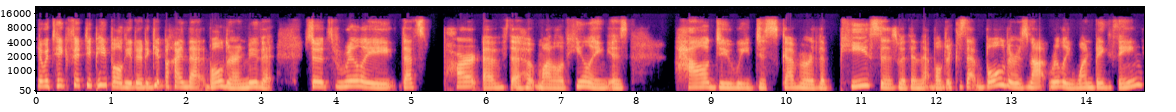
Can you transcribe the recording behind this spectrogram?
It would take 50 people, you know, to get behind that boulder and move it. So it's really that's part of the hope model of healing is how do we discover the pieces within that boulder? Because that boulder is not really one big thing.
